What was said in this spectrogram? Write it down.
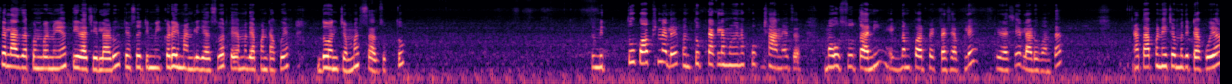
चला आज आपण बनवूया तिळाचे लाडू. त्यासाठी मी कढई मांडली गॅसवर. त्याच्यामध्ये आपण टाकूया दोन चम्मच साजूक तूप. तुम्ही तूप ऑप्शनल आहे पण तूप टाकल्यामुळे ना खूप छान याचं मऊसूत आणि एकदम परफेक्ट असे आपले तिळाचे लाडू बनतात. आता आपण याच्यामध्ये टाकूया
